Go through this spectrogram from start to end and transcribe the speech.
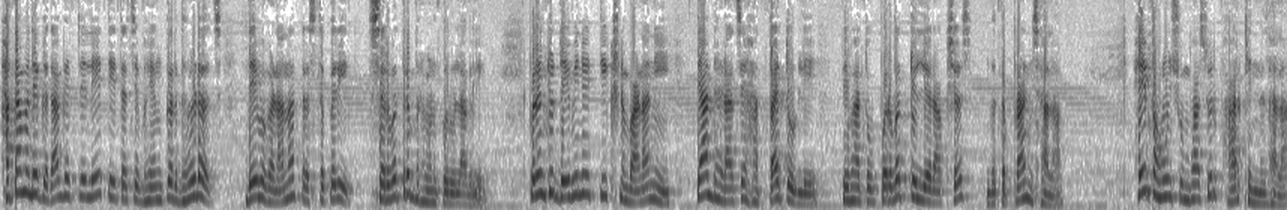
हातामध्ये गदा घेतलेले ते त्याचे भयंकर धडच देवगणांना त्रस्त करीत सर्वत्र भ्रमण करू लागले. परंतु देवीने तीक्ष्ण बाणांनी त्या धडाचे हातपाय तोडले. तेव्हा तो पर्वततुल्य राक्षस गतप्राण झाला. हे पाहून शुंभासूर फार खिन्न झाला.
